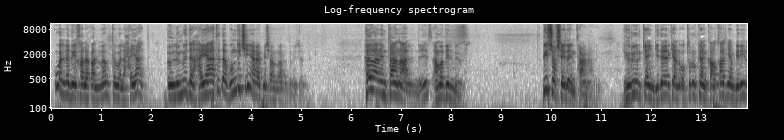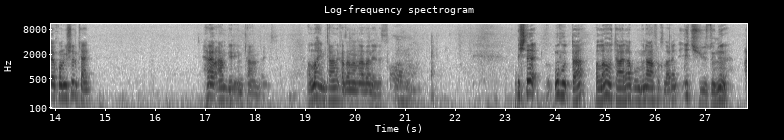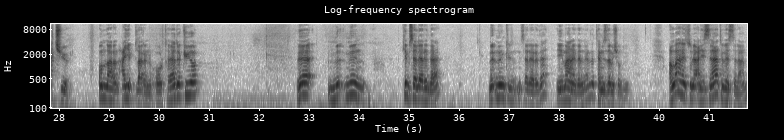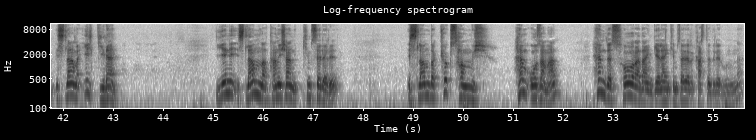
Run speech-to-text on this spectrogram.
Huvellezî halakal mevte vel hayat. Ölümü de hayatı da bunun için yaratmış Allah Azze ve Celle. Her an imtihan halindeyiz ama bilmiyoruz. Birçok şeyle imtihan halindeyiz. Yürürken, giderken, otururken, kalkarken, biriyle konuşurken her an bir imtihandayız. Allah imtihanı kazananlardan eylesin. Amin. İşte Uhud'da Allahu Teala bu münafıkların iç yüzünü açıyor. Onların ayıplarını ortaya döküyor. Ve mümin kimseleri de mümin kimseleri de iman edenleri de temizlemiş oluyor. Allah Resulü Aleyhisselatü Vesselam İslam'a ilk giren yeni İslam'la tanışan kimseleri İslam'da kök salmış hem o zaman hem de sonradan gelen kimseleri kastedilir bununla.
